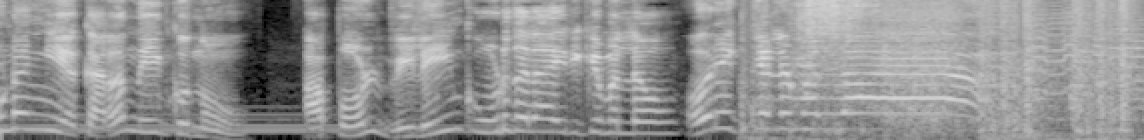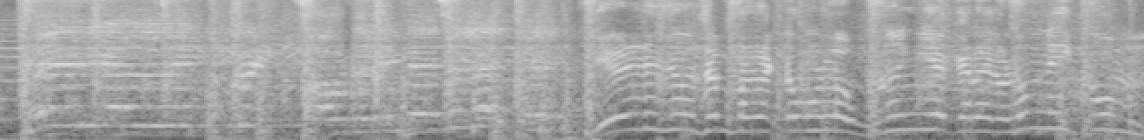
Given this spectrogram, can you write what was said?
ഉണങ്ങിയ കറ നീക്കുന്നു. അപ്പോൾ വിലയും കൂടുതലായിരിക്കുമല്ലോ. ഒരിക്കലുമല്ല. ഏഴ് ദിവസം പഴക്കമുള്ള ഉണങ്ങിയ കരകളും നീക്കും.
